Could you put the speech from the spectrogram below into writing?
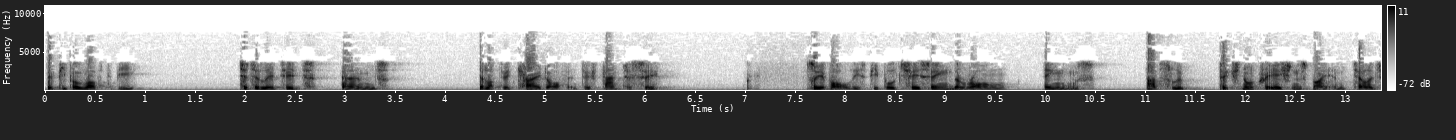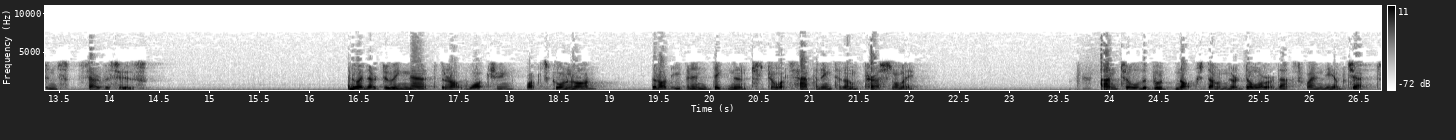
But people love to be titillated and they love to be carried off into fantasy. So you have all these people chasing the wrong things, absolute fictional creations by intelligence services. And when they're doing that, they're not watching what's going on. They're not even indignant to what's happening to them personally. Until the boot knocks down their door, that's when they object.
